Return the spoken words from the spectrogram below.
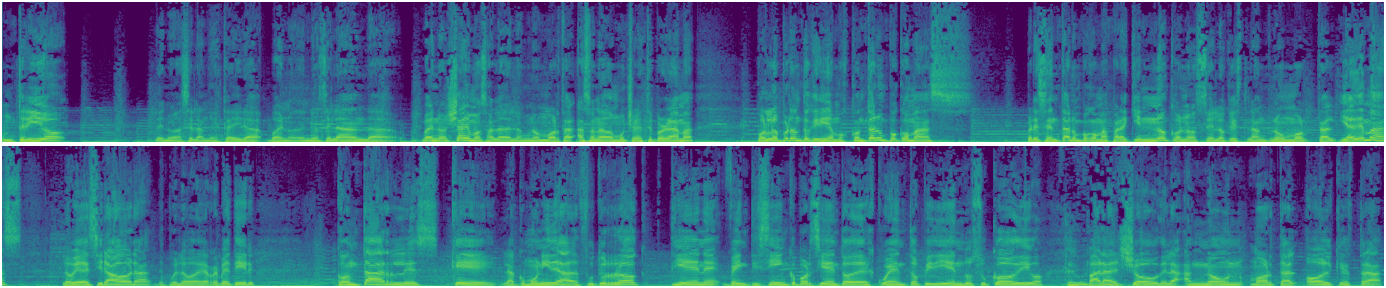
un trío de Nueva Zelanda. Usted dirá, bueno, de Nueva Zelanda. Bueno, ya hemos hablado del Unknown Mortal, ha sonado mucho en este programa. Por lo pronto queríamos contar un poco más, presentar un poco más para quien no conoce lo que es Unknown Mortal, y además, lo voy a decir ahora, después lo voy a repetir, contarles que la comunidad Futurock tiene 25% de descuento pidiendo su código para el show de la Unknown Mortal Orchestra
